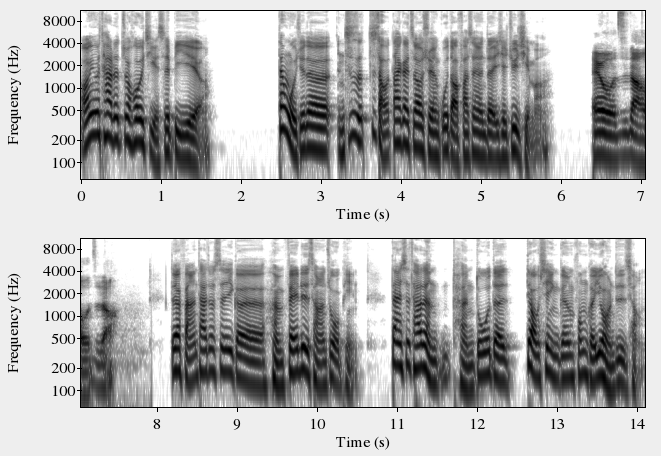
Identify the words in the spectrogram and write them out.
哦，因为它的最后一集也是毕业啊。但我觉得你至少至少大概知道学员孤岛发生的一些剧情吗？哎、欸，我知道，我知道。对，反正它就是一个很非日常的作品，但是它的很，多的调性跟风格又很日常。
